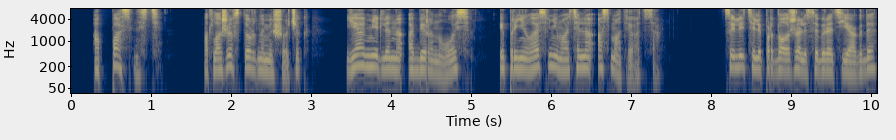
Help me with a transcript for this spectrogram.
— опасность. Отложив в сторону мешочек, я медленно обернулась и принялась внимательно осматриваться. Целители продолжали собирать ягоды.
